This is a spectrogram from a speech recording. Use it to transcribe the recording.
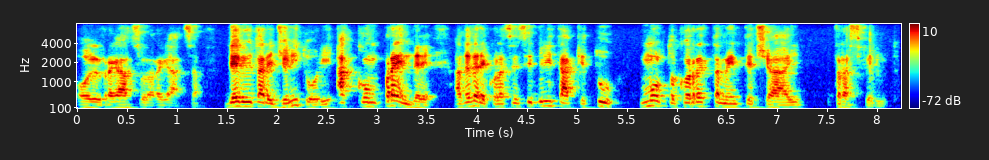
o il ragazzo la ragazza. Deve aiutare i genitori a comprendere, ad avere quella sensibilità che tu molto correttamente ci hai trasferito.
